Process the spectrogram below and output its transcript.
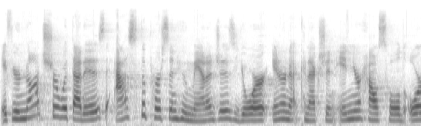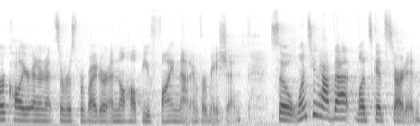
If you're not sure what that is, ask the person who manages your internet connection in your household or call your internet service provider and they'll help you find that information. So once you have that, let's get started.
